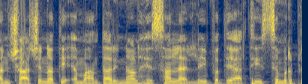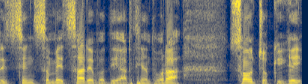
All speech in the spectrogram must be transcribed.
ਅਨੁਸ਼ਾਸਨ ਅਤੇ ਇਮਾਨਦਾਰੀ ਨਾਲ ਹਿੱਸਾ ਲੈਣ ਲਈ ਵਿਦਿਆਰਥੀ ਸਿਮਰਪ੍ਰੀਤ ਸਿੰਘ ਸਮੇਤ ਸਾਰੇ ਵਿਦਿਆਰਥੀਆਂ ਦੁਆਰਾ ਸਹੁੰ ਚੁੱਕੀ ਗਈ।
